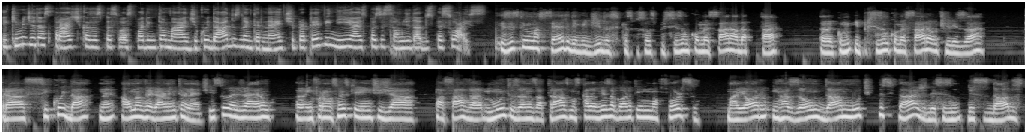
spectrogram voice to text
E que medidas práticas as pessoas podem tomar de cuidados na internet para prevenir a exposição de dados pessoais? Existem uma série de medidas que as pessoas precisam começar a adaptar uh, e precisam começar a utilizar para se cuidar né, ao navegar na internet. Isso já eram uh, informações que a gente já passava muitos anos atrás, mas cada vez agora tem uma força maior em razão da multiplicidade desses, desses dados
